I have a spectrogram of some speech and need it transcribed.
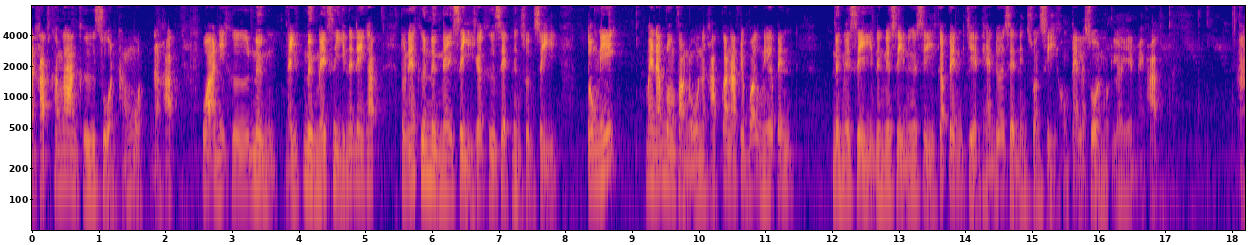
นะครับ ข้างล่างคือส่วนทั้งหมดนะครับ ว่าอันนี้คือ1ใน1ใน4นั่นเองครับ ตรงนี้คือ 1 ใน 4 ก็คือเศษ1ส่วน4ตรงนี้ไม่นับรวมฝั่งนู้นนะครับ ก็นับเฉพาะตรงนี้ก็เป็น 1 ใน 4 1 ใน 4 1 ใน 4 ก็เป็นเขียนแทนด้วยเศษ1ส่วน4ของแต่ละส่วนหมดเลยเห็นไหมครับอะ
